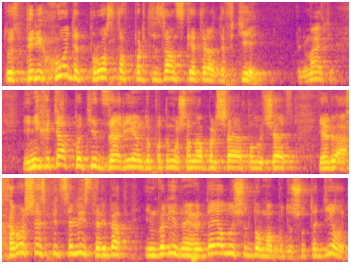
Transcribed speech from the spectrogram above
То есть переходят просто в партизанские отряды, в тень. Понимаете? И не хотят платить за аренду, потому что она большая получается. Я говорю, а хорошие специалисты, ребят, инвалиды, я говорю, да я лучше дома буду что-то делать.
